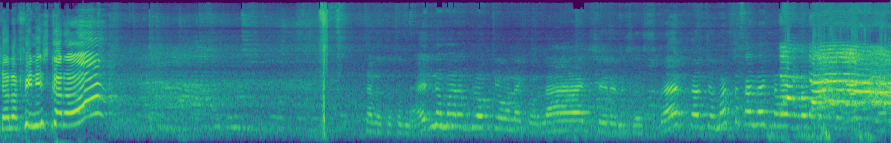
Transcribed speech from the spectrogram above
ચાલો ફિનિશ કરો. ચાલો તો તમને આજનો મારો બ્લોગ કેવો લાગ્યો? લાઈક શેર અને સબસ્ક્રાઈબ કરજો. મસ્ત કલાક બ્લોગ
